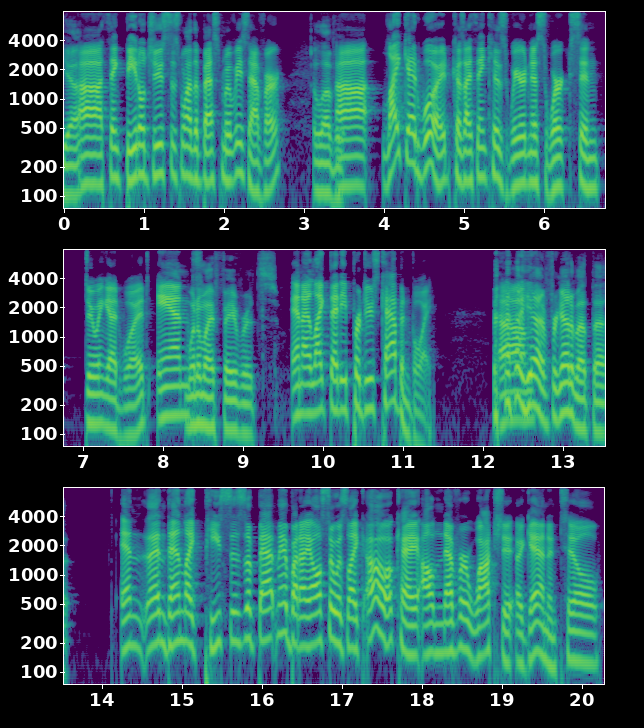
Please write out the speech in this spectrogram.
Yeah. Uh, I think Beetlejuice is one of the best movies ever. I love it. Uh, like Ed Wood, because I think his weirdness works in doing Ed Wood, and one of my favorites. and I like that he produced Cabin Boy. Um, yeah, I forgot about that. And then then like pieces of Batman, but I also was like, oh, okay, I'll never watch it again until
